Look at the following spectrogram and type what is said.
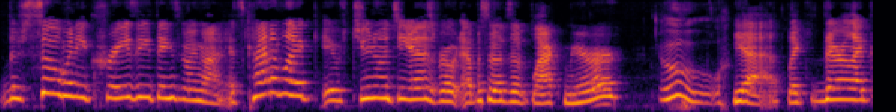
there's so many crazy things going on. It's kind of like if Junot Diaz wrote episodes of Black Mirror. Ooh. Yeah, like they're like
